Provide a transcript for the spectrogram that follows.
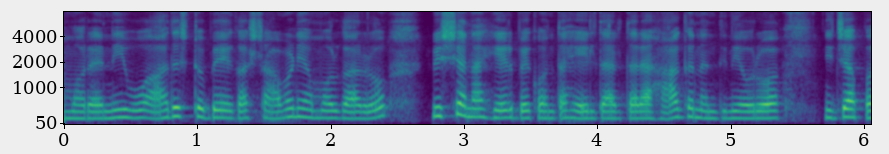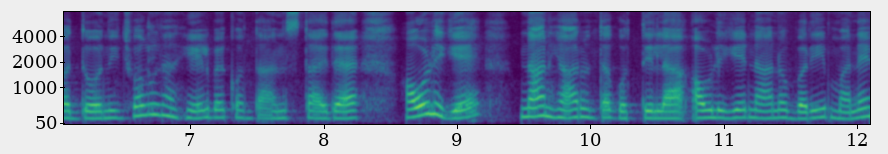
ಅಮ್ಮೋರೆ ನೀವು ಆದಷ್ಟು ಬೇಗ ಶ್ರಾವಣಿ ಅಮ್ಮೋರ್ಗಾರರು ವಿಷಯನ ಹೇಳಬೇಕು ಅಂತ ಹೇಳ್ತಾ ಇರ್ತಾರೆ. ಆಗ ನಂದಿನಿ ಅವರು, ನಿಜ ಪದ್ದು, ನಿಜವಾಗ್ಲೂ ನಾನು ಹೇಳಬೇಕು ಅಂತ ಅನಿಸ್ತಾ ಇದೆ. ಅವಳಿಗೆ, ನಾನು ಯಾರು ಅಂತ ಗೊತ್ತಿಲ್ಲ. ಅವಳಿಗೆ ನಾನು ಬರೀ ಮನೆ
